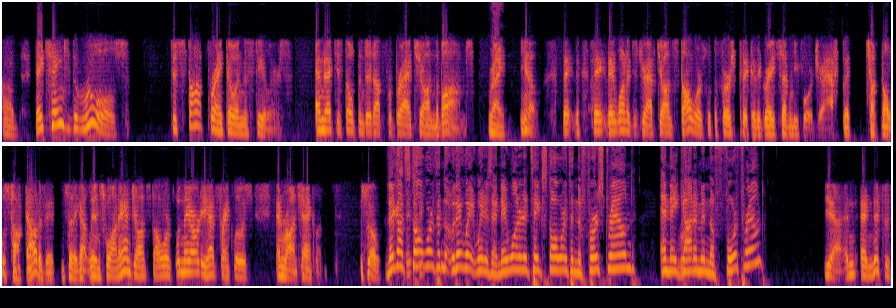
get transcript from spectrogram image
uh, they changed the rules to stop Franco and the Steelers and that just opened it up for Bradshaw and the Bombs. Right. You know, they they they wanted to draft John Stallworth with the first pick of the great '74 draft, but Chuck Noll was talked out of it, and so they got Lynn Swann and John Stallworth when they already had Frank Lewis and Ron Shanklin. So they got Stallworth in the. They wait, wait a second. They wanted to take Stallworth in the first round, and they right. got him in the fourth round. Yeah, and and this is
